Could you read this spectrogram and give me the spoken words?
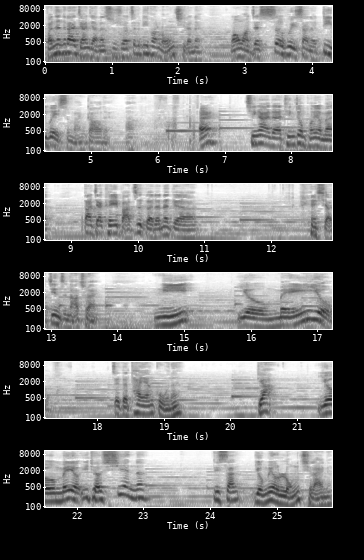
反正跟大家讲讲呢，是说这个地方隆起了呢，往往在社会上的地位是蛮高的啊。哎，亲爱的听众朋友们，大家可以把自个的那个 小镜子拿出来，你有没有这个太阳谷呢？第二，有没有一条线呢？第三，有没有隆起来呢？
